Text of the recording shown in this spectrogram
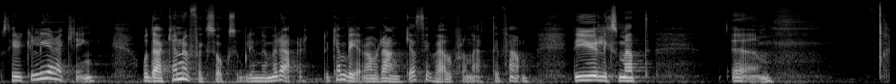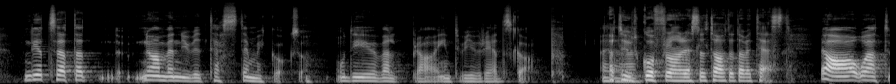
cirkulerar kring? Och där kan du faktiskt också bli numerär. Du kan be dem ranka sig själv från 1 till 5. Det är ju liksom ett... Um, det är ett sätt att... Nu använder ju vi tester mycket också. Och det är ju väldigt bra intervjuredskap. Att Eh, utgå från resultatet av ett test. Ja, och att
